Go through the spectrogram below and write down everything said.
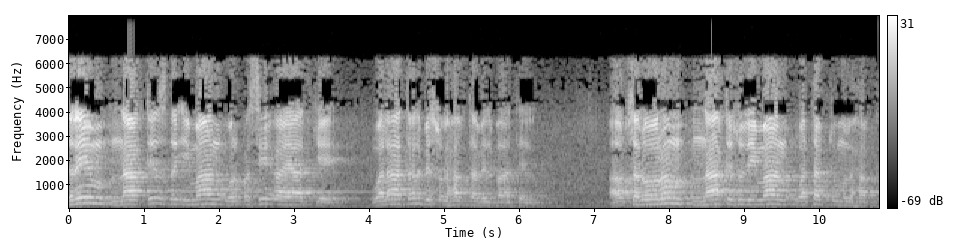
دریم ناقض د ایمان ورپسې آیات کې ولا تلبس الحق بالباطل او څلورم ناقض الايمان وتكتم الحق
